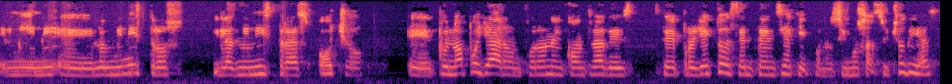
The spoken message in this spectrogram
el, eh, los ministros y las ministras, ocho, pues no apoyaron, fueron en contra de este proyecto de sentencia que conocimos hace ocho días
